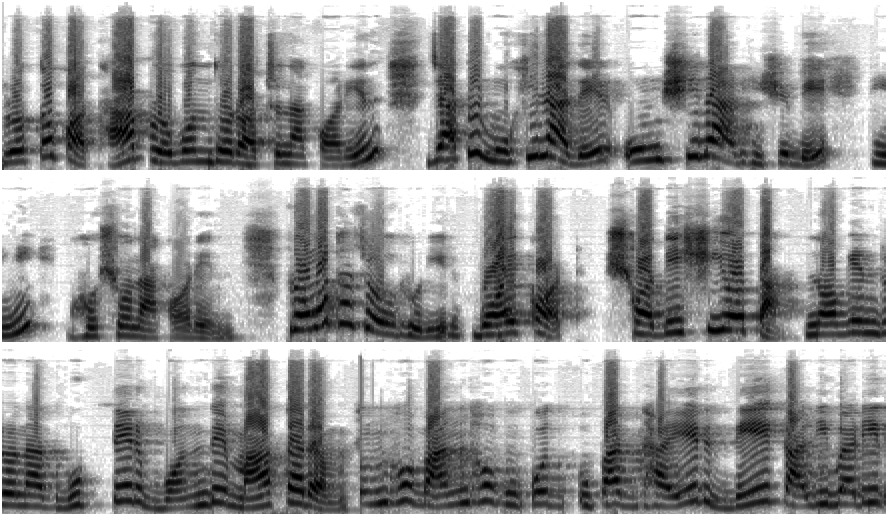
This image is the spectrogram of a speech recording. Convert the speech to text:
ব্রত কথা প্রবন্ধ রচনা করেন, যাতে মহিলাদের অংশীদার হিসেবে তিনি ঘোষণা করেন। প্রমথ চৌধুরীর বয়কট স্বদেশীয়তা, নগেন্দ্রনাথ গুপ্তের বন্দে মাতারম ব্রহ্ম বান্ধব উপ- উপাধ্যায়ের দে কালীবাড়ির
